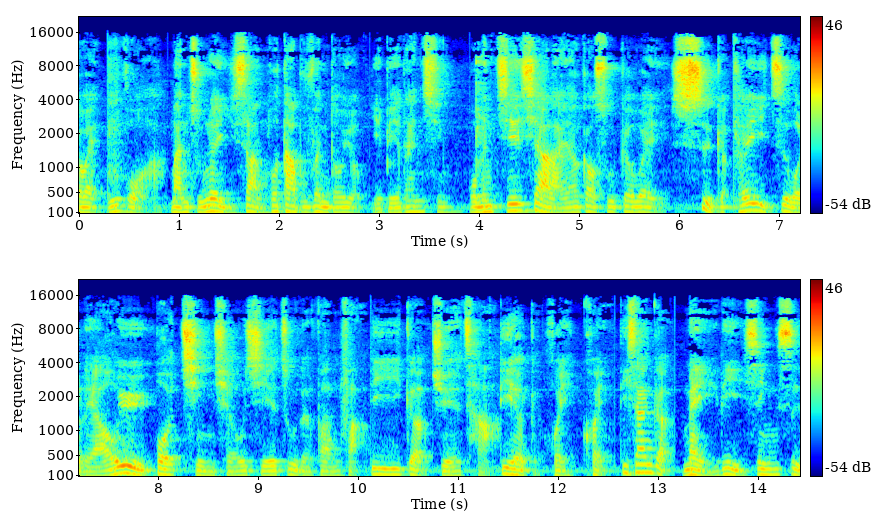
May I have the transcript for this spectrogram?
各位，如果啊满足了以上或大部分都有，也别担心。我们接下来要告诉各位四个可以自我疗愈或请求协助的方法：第一个觉察，第二个回馈，第三个美丽新世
